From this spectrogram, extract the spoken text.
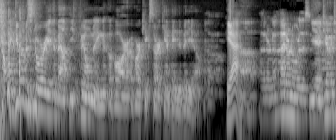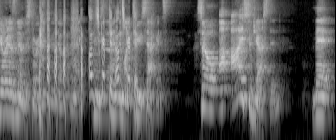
so I do have a story about the filming of our of our Kickstarter campaign, the video. yeah, Uh, I don't know. I don't know where this is. yeah, Joe, Joey doesn't know the story. He's gonna know it in like two, Unscripted, in like unscripted. two seconds. So I, I suggested that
